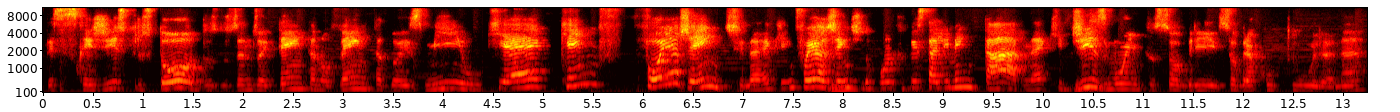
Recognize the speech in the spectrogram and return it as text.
desses registros todos dos anos 80, 90, 2000, que é quem foi a gente, né? Quem foi a gente do ponto de vista alimentar, né? Que diz muito sobre, sobre a cultura, né?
